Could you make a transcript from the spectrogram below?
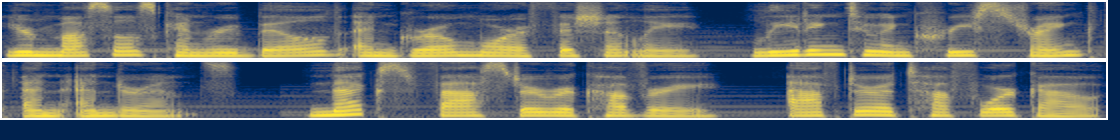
your muscles can rebuild and grow more efficiently, leading to increased strength and endurance. Next, faster recovery. After a tough workout,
